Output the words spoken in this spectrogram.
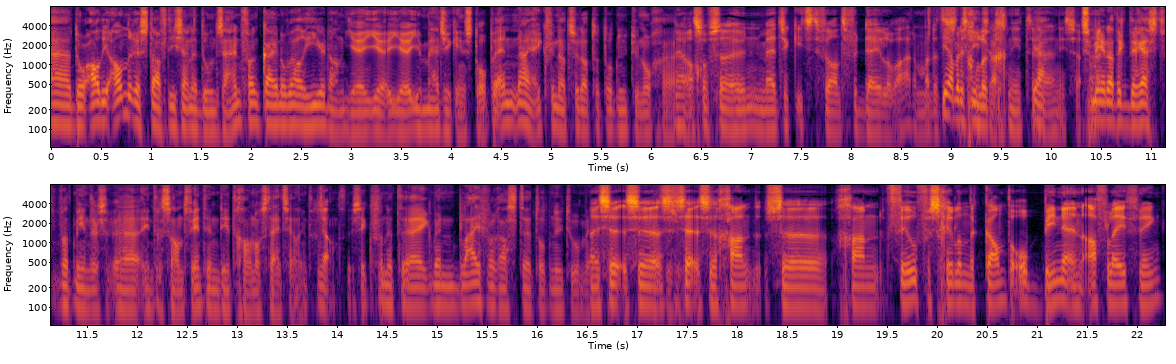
eh, door al die andere stuff die ze aan het doen zijn, van kan je nog wel hier dan je, je, je, je magic in stoppen. En nou ja, ik vind dat ze dat er tot nu toe nog... eh, Ja, alsof ze hun magic iets te veel aan het verdelen waren. Maar dat is, Ja, maar dat is niet gelukkig niet, Ja, eh, niet zo. Het is meer dat ik de rest wat minder interessant vind. En dit gewoon nog steeds heel interessant. Dus ik, vond het, ik ben blij verrast tot nu toe. Met, Nee, ze, ze, ze, ze, gaan, ze gaan veel verschillende kanten op binnen een aflevering.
